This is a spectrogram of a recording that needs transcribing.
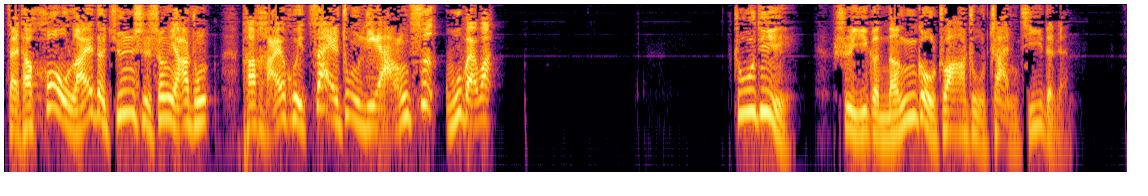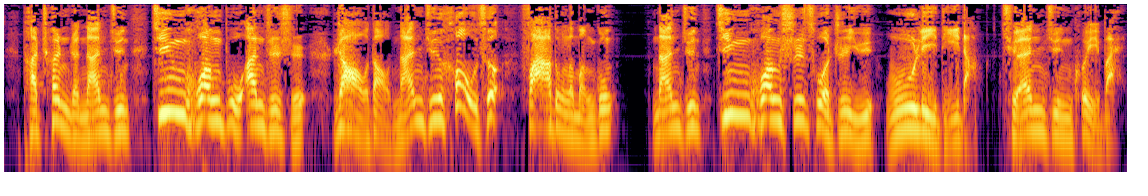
在他后来的军事生涯中，他还会再中两次五百万。朱棣是一个能够抓住战机的人。他趁着南军惊慌不安之时，绕到南军后侧发动了猛攻。南军惊慌失措之余，无力抵挡，全军溃败。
